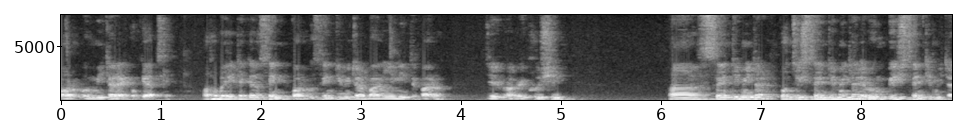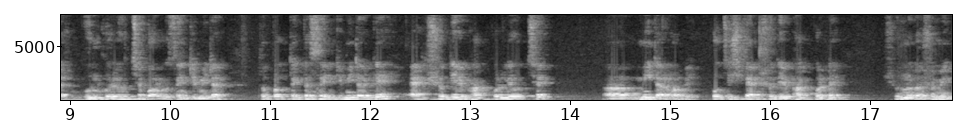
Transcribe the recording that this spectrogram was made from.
বর্গ মিটার এককে আছে, অথবা এটাকেও বর্গ সেন্টিমিটার বানিয়ে নিতে পারো, যেভাবে খুশি। সেন্টিমিটার, পঁচিশ সেন্টিমিটার এবং বিশ সেন্টিমিটার, গুণ করে হচ্ছে বর্গ সেন্টিমিটার। তো প্রত্যেকটা সেন্টিমিটারকে একশো দিয়ে ভাগ করলে হচ্ছে মিটার হবে। পঁচিশকে একশো দিয়ে ভাগ করলে শূন্য দশমিক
